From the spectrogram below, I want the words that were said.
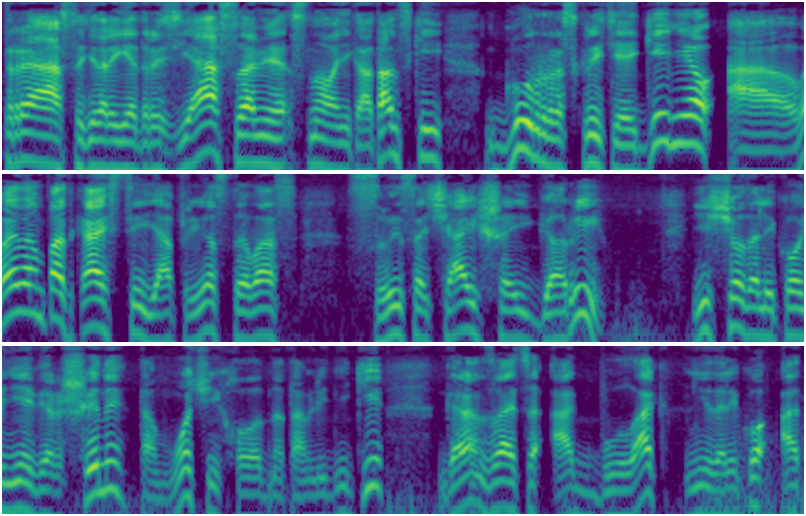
Здравствуйте, дорогие друзья! С вами снова Николай Танский, гуру раскрытия гениев, а в этом подкасте я приветствую вас с высочайшей горы. Еще далеко не вершины, там очень холодно, там ледники. Гора называется Акбулак, недалеко от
